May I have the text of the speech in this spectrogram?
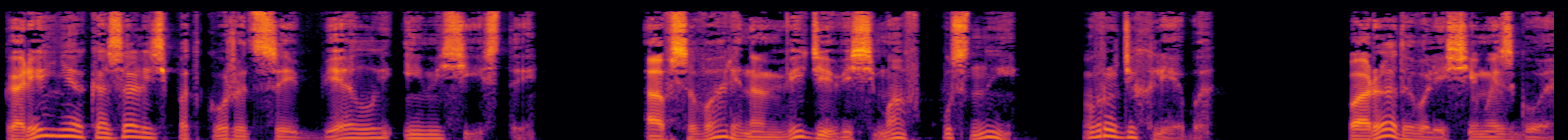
коренья оказались под кожицей белые и мясисты, а в сваренном виде весьма вкусны, вроде хлеба. Порадовались им изгои,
